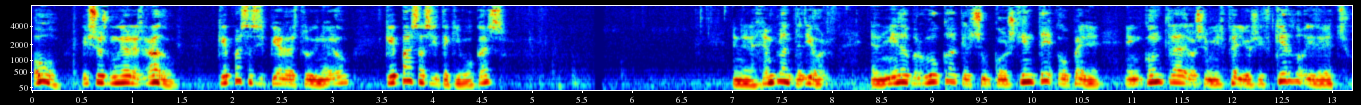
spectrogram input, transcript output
oh, eso es muy arriesgado. ¿Qué pasa si pierdes tu dinero? ¿Qué pasa si te equivocas? En el ejemplo anterior, el miedo provoca que el subconsciente opere en contra de los hemisferios izquierdo y derecho.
